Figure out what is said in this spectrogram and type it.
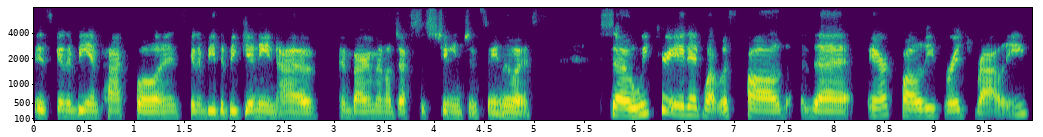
is going to be impactful and it's going to be the beginning of environmental justice change in St. Louis. So we created what was called the Air Quality Bridge Rally.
